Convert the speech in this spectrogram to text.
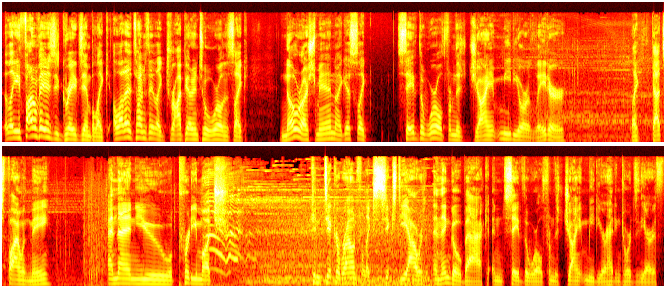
like final fantasy is a great example. Like a lot of the times they like drop you out into a world and it's like no rush man. I guess like save the world from this giant meteor later. Like that's fine with me. And then you pretty much can dick around for like 60 hours and then go back and save the world from this giant meteor heading towards the earth.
